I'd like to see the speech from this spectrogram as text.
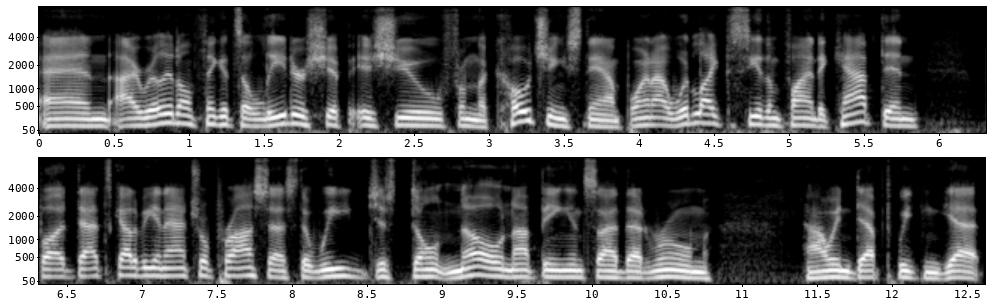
And I really don't think it's a leadership issue from the coaching standpoint. I would like to see them find a captain but that's got to be a natural process that we just don't know, not being inside that room, how in depth we can get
